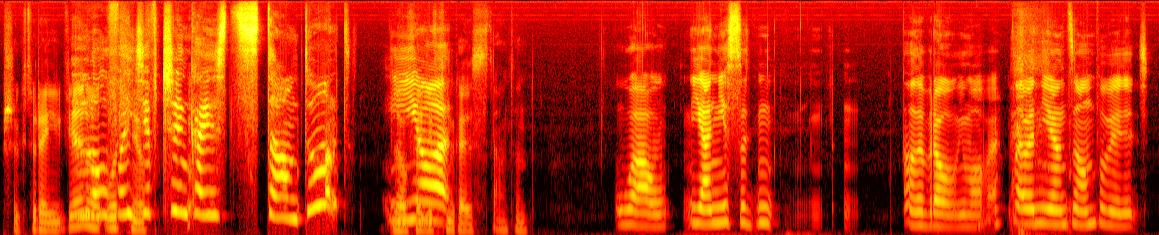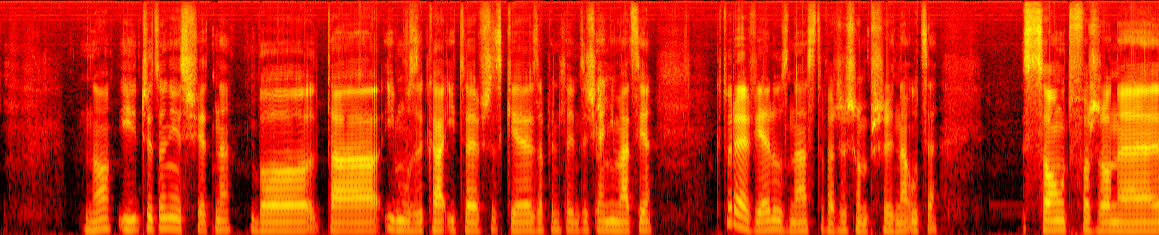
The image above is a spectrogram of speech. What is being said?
przy której wielu Lo-Fi uczniów... dziewczynka jest stamtąd? Lo-Fi ja... dziewczynka jest stamtąd. Wow, ja nie... So... Odebrało mi mowę. Nawet nie wiem, co mam powiedzieć. No i czy to nie jest świetne, bo ta i muzyka, i te wszystkie zapętlające się animacje, które wielu z nas towarzyszą przy nauce, są tworzone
